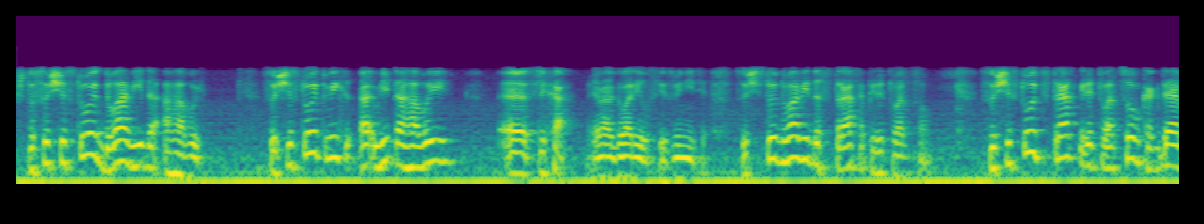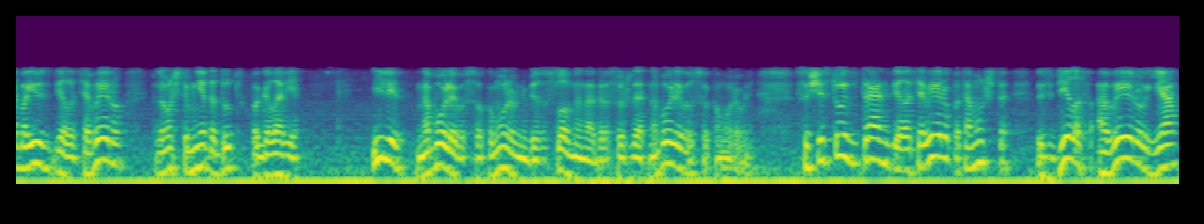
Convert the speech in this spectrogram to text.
что существует два вида агавы. Существует а, вид агавы, э, слеха, я оговорился, извините. Существует два вида страха перед Творцом. Существует страх перед Творцом, когда я боюсь сделать аверу, потому что мне дадут по голове. Или на более высоком уровне, безусловно, надо рассуждать на более высоком уровне. Существует страх сделать аверу, потому что, сделав аверу, я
